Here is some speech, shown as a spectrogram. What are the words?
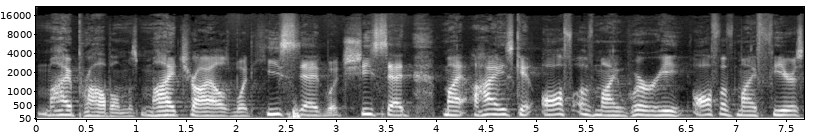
my problems, my trials, what he said, what she said. My eyes get off of my worry, off of my fears,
